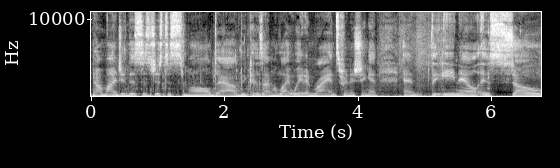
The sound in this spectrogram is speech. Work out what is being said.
Now, mind you, this is just a small dab because I'm a lightweight and Ryan's finishing it. And the e nail is so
